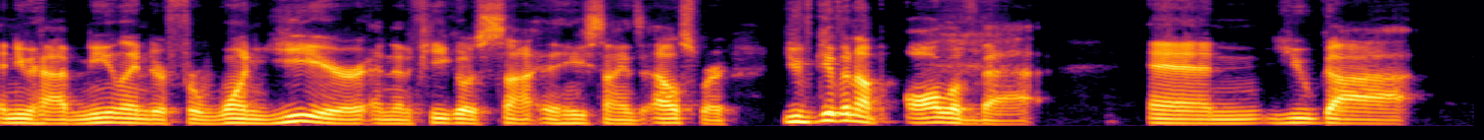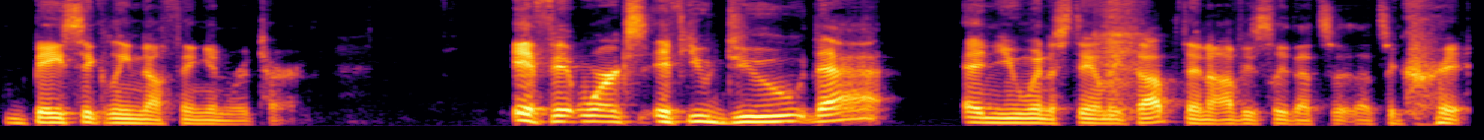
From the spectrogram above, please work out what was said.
And you have Nylander for one year. And then if he goes and he signs elsewhere, you've given up all of that and you got basically nothing in return. If it works, if you do that and you win a Stanley Cup, then obviously that's a, that's a great.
